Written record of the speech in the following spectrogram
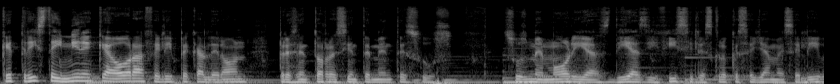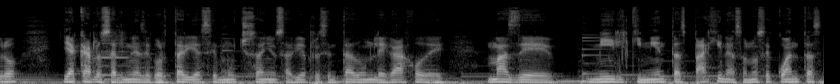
Qué triste y miren que ahora Felipe Calderón presentó recientemente sus, sus memorias, Días Difíciles, creo que se llama ese libro. Ya Carlos Salinas de Gortari hace muchos años había presentado un legajo de más de 1500 páginas o no sé cuántas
